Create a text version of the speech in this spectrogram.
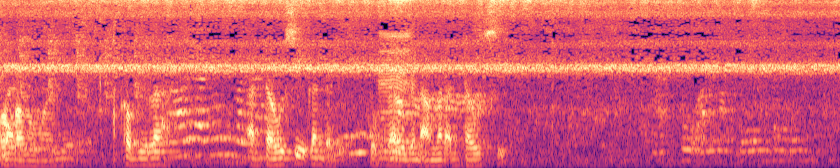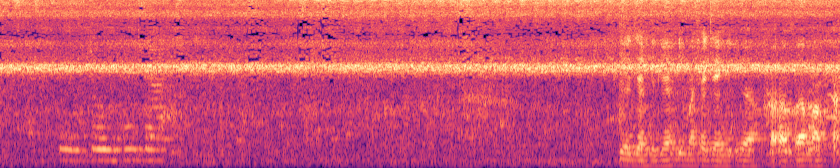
Oh kagungan. Kabilah Ad-Dausi kan tadi. Tufail bin Amr Ad-Dausi. Fil jahiliyah di masa jahiliyah fa'aba maka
